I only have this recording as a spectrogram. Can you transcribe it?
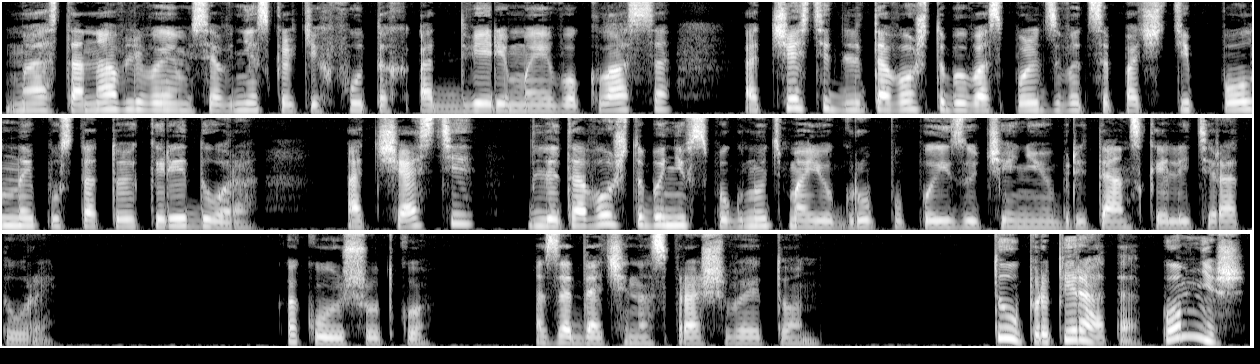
Мы останавливаемся в нескольких футах от двери моего класса, отчасти для того, чтобы воспользоваться почти полной пустотой коридора, отчасти — для того, чтобы не вспугнуть мою группу по изучению британской литературы. «Какую шутку?» — озадаченно спрашивает он. «Ту про пирата, помнишь?»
